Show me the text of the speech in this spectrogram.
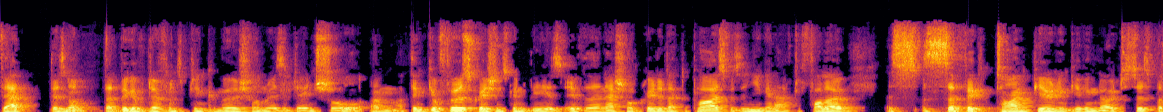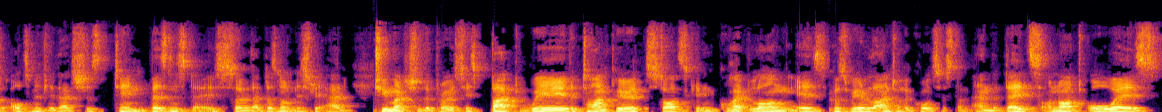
that there's not that big of a difference between commercial and residential. Um, I think your first question is going to be is if the National Credit Act applies, because then you're going to have to follow a specific time period in giving notices. But ultimately, that's just ten business days, so that does not necessarily add too much to the process. But where the time period starts getting quite long is because we're reliant on the court system, and the dates are not always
